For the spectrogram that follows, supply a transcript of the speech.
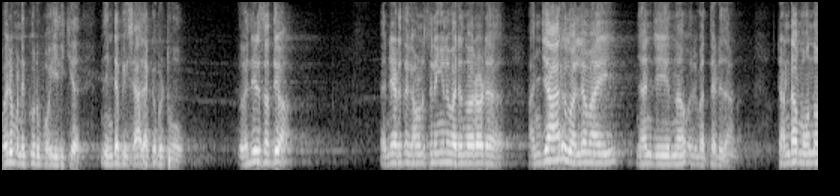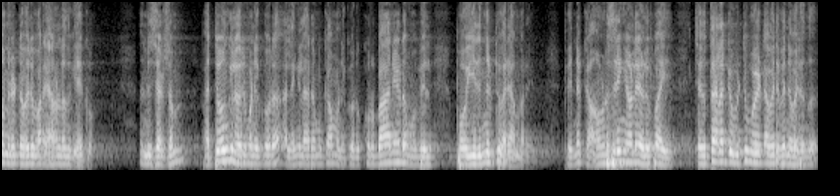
ഒരു മണിക്കൂർ പോയി ഇരിക്കുക നിന്റെ പിശാചൊക്കെ വിട്ടുപോകും വലിയൊരു സത്യമാണ് എന്റെ അടുത്ത് കൗൺസിലിങ്ങിന് വരുന്നവരോട് അഞ്ചാറ് കൊല്ലമായി ഞാൻ ചെയ്യുന്ന ഒരു മെത്തേഡ് ഇതാണ്. രണ്ടോ മൂന്നോ മിനിറ്റ് അവർ പറയാനുള്ളത് കേൾക്കും. അതിനുശേഷം പറ്റുമെങ്കിൽ ഒരു മണിക്കൂർ അല്ലെങ്കിൽ അരമുക്കാൽ മണിക്കൂർ കുർബാനയുടെ മുമ്പിൽ പോയി ഇരുന്നിട്ട് വരാൻ പറയും. പിന്നെ കൗൺസിലിംഗ് അവളെ എളുപ്പമായി. ചെകുത്താനൊക്കെ വിട്ടുപോയിട്ട് അവർ പിന്നെ വരുന്നത്.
